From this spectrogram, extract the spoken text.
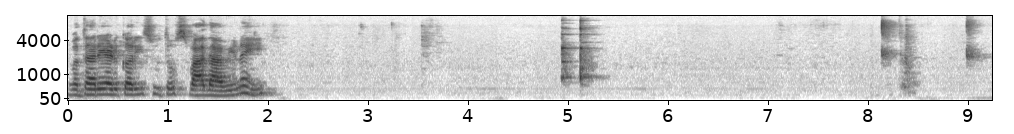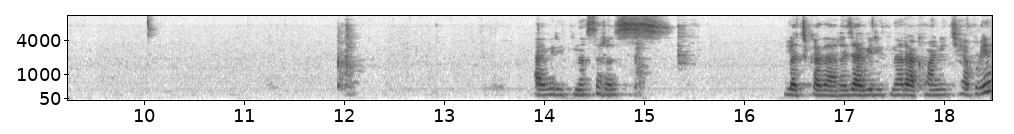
વધારે એડ કરીશું તો સ્વાદ આવે નહીં. આવી રીતના સરસ લચકાદાર જ આવી રીતના રાખવાની છે આપણે.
